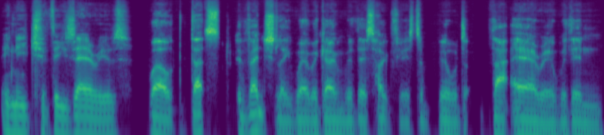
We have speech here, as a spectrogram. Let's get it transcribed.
in each of these areas. Well, that's eventually where we're going with this, hopefully, is to build that area within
